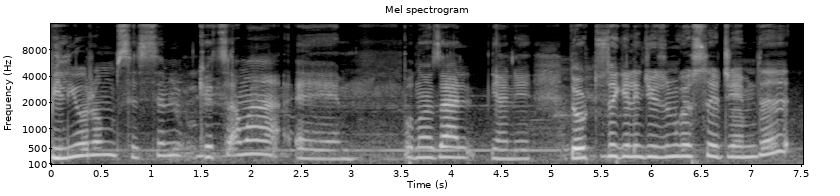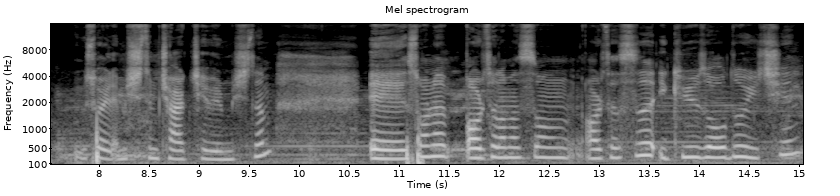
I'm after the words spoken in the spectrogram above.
Biliyorum sesim kötü ama eee buna özel yani 400'e gelince yüzümü göstereceğimde söylemiştim, çark çevirmiştim. Eee, sonra ortalamasının ortası 200 olduğu için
